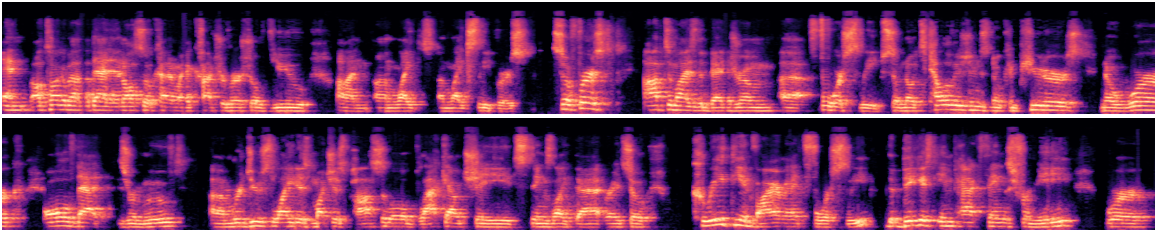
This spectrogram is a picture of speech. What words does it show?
And I'll talk about that and also kind of my controversial view on, on, light, on light sleepers. So, first, optimize the bedroom uh, for sleep. So, no televisions, no computers, no work, all of that is removed. Um, reduce light as much as possible, blackout shades, things like that, right? So create the environment for sleep. The biggest impact things for me were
